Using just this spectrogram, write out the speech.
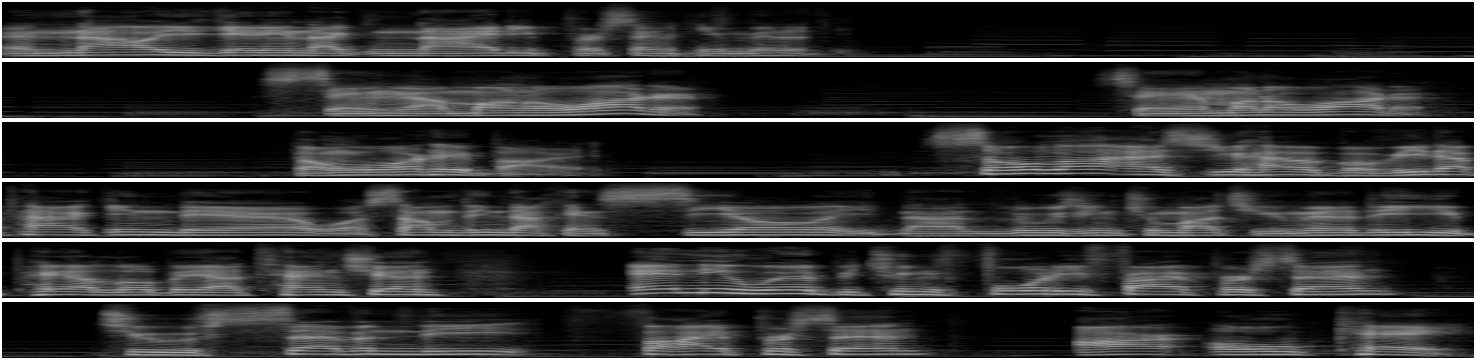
And now you're getting like 90% humidity. Same amount of water. Same amount of water. Don't worry about it. So long as you have a Boveda pack in there or something that can seal, you're not losing too much humidity, you pay a little bit of attention, anywhere between 45% to 75% are okay.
